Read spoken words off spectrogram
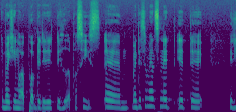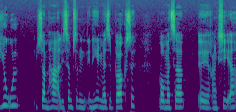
Jeg må ikke hænge mig op på, om det er det, det hedder præcis. Øh, men det er simpelthen sådan et, et, et, øh, et hjul, som har ligesom sådan en hel masse bokse, hvor man så øh, rangerer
